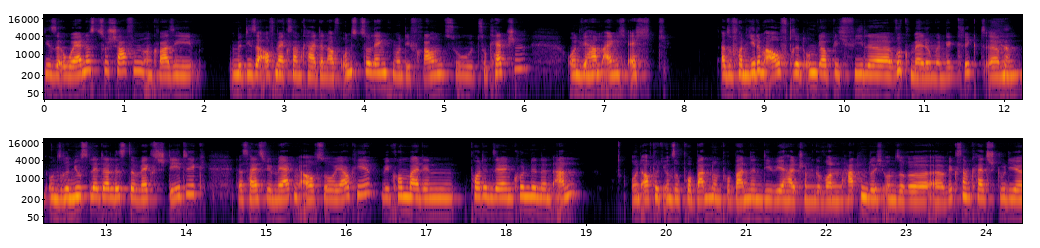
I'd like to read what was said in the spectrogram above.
diese Awareness zu schaffen und quasi mit dieser Aufmerksamkeit dann auf uns zu lenken und die Frauen zu, zu catchen. Und wir haben eigentlich echt also von jedem Auftritt unglaublich viele Rückmeldungen gekriegt. Ähm, ja. Unsere Newsletterliste wächst stetig. Das heißt, wir merken auch so, ja, okay, wir kommen bei den potenziellen Kundinnen an. Und auch durch unsere Probanden und Probandinnen, die wir halt schon gewonnen hatten, durch unsere äh, Wirksamkeitsstudie,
